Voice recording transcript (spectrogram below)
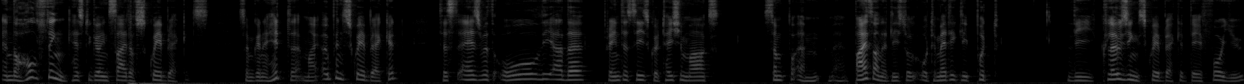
and the whole thing has to go inside of square brackets. So I'm going to hit uh, my open square bracket, just as with all the other parentheses, quotation marks, some um, uh, Python at least will automatically put the closing square bracket there for you.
